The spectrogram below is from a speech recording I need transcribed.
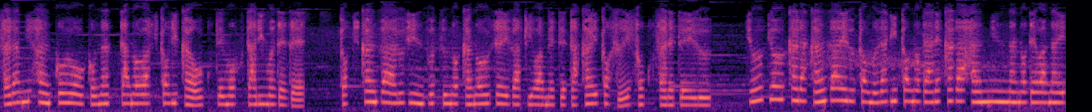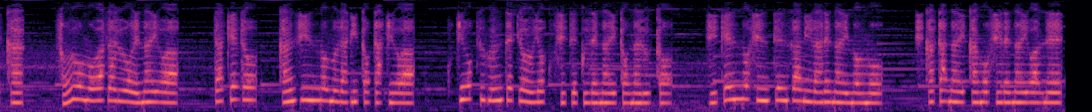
さらに犯行を行ったのは一人か多くても二人までで、土地勘がある人物の可能性が極めて高いと推測されている。状況から考えると村人の誰かが犯人なのではないか、そう思わざるを得ないわ。だけど、肝心の村人たちは、口をつぐんで協力してくれないとなると、事件の進展が見られないのも、仕方ないかもしれないわね。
